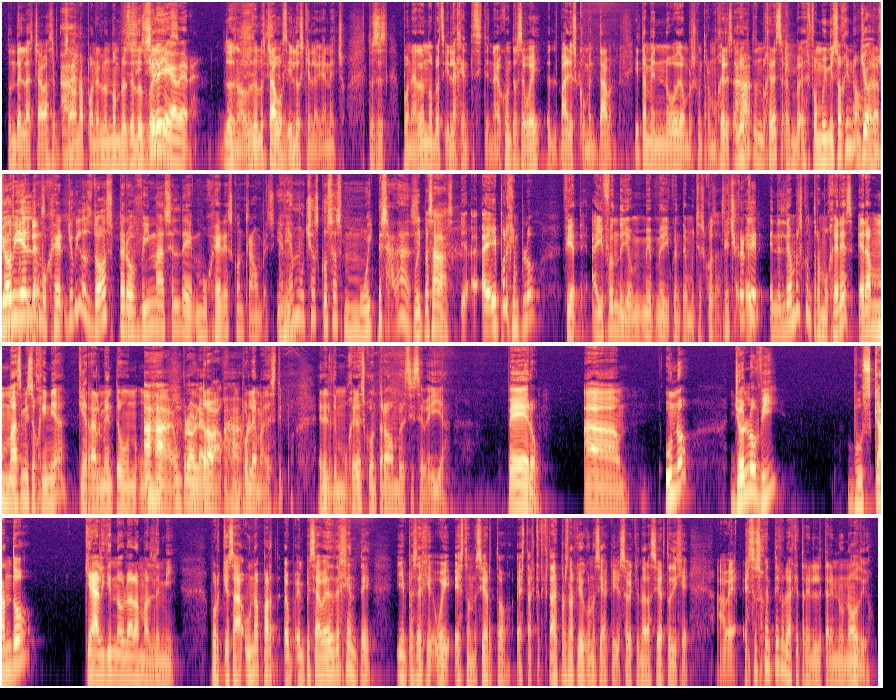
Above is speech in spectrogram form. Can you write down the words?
donde las chavas empezaron Ah. a poner los nombres de Sí, los sí lo güeyes. llegué a ver. los nombres de los chavos sí. y los que le habían hecho. Entonces ponían los nombres y la gente, si tenía algo contra ese güey, eh, varios comentaban. Y también hubo de hombres contra mujeres. El de mujeres eh, fue muy misógino. Yo, eh, vi el de mujer, yo vi los dos, pero vi más el de mujeres contra hombres. Y había muchas cosas muy pesadas. Muy pesadas. Y, eh, Ahí, por ejemplo, fíjate, ahí fue donde yo me, me di cuenta de muchas cosas. De hecho, creo que- En el de hombres contra mujeres era más misoginia que realmente un, un- Ajá, un un problema. trabajo, ajá. un problema de ese tipo. En el de mujeres contra hombres sí se veía. Pero, uno, yo lo vi buscando que alguien no hablara mal de mí. Porque, o sea, una parte, eh, empecé a ver de gente y empecé a decir, güey, esto no es cierto. Esta persona que yo conocía que yo sabía que no era cierto, dije, a ver, esto es gente con la que traen- le traen un odio.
